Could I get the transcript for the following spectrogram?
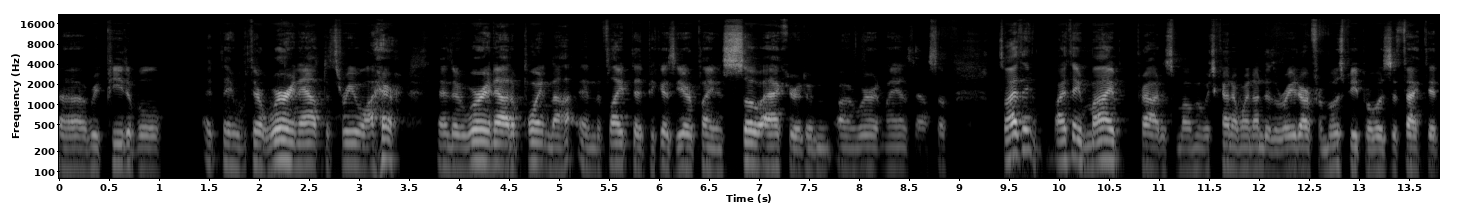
uh, repeatable. Uh, they they're wearing out the three wire, and they're wearing out a point in the in the flight that because the airplane is so accurate on, on where it lands now. So so I think I think my proudest moment, which kind of went under the radar for most people, was the fact that,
